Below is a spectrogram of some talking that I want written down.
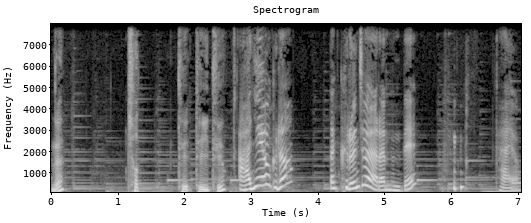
네? 첫 데, 데이트요? 아니에요, 그럼? 난 그런 줄 알았는데. 가요.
